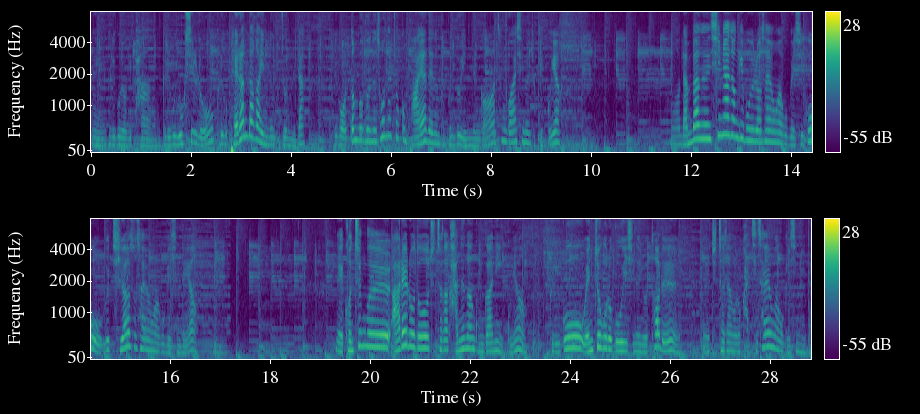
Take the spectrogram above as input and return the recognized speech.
네, 그리고 여기 방, 그리고 욕실로, 그리고 베란다가 있는 구조입니다. 그리고 어떤 부분은 손을 조금 봐야 되는 부분도 있는 거 참고하시면 좋겠고요. 어, 난방은 심야 전기 보일러 사용하고 계시고 그 지하수 사용하고 계신데요. 음. 네, 건축물 아래로도 주차가 가능한 공간이 있고요. 그리고 왼쪽으로 보이시는 요 털을 네, 주차장으로 같이 사용하고 계십니다.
